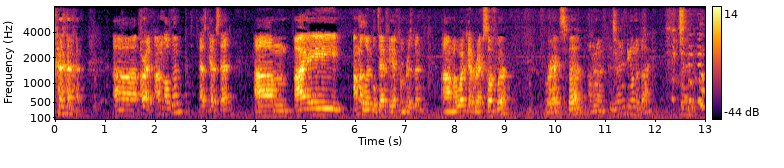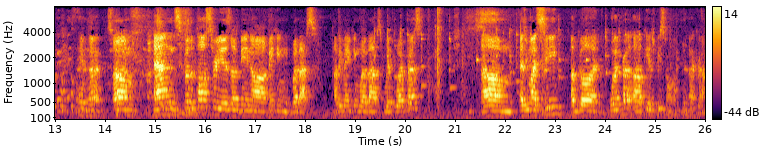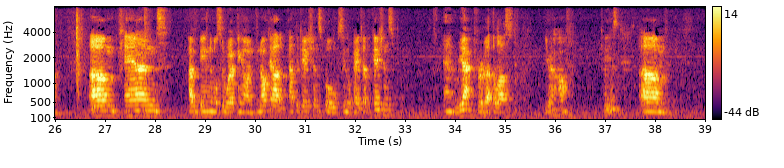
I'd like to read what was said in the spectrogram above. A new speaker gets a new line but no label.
uh, all right, I'm Lachlan, as Kev said. Um, I, I'm a local dev here from Brisbane. Um, I work at Rex Software. We're expert. I don't know, is there anything on the back? I don't even know. Um, and for the past three years, I've been uh, making web apps. I've been making web apps with WordPress. Um, as you might see, I've got WordPress, uh, PHP Storm in the background. Um, and I've been also working on Knockout applications for single page applications and React for about the last year and a half, two years. Um,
